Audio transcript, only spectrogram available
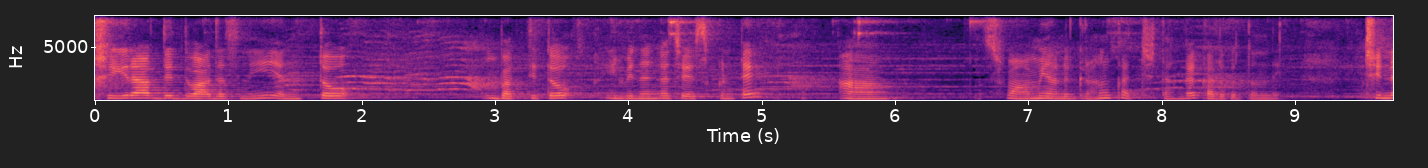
క్షీరాబ్ది ద్వాదశిని ఎంతో భక్తితో ఈ విధంగా చేసుకుంటే ఆ స్వామి అనుగ్రహం ఖచ్చితంగా కలుగుతుంది. చిన్న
